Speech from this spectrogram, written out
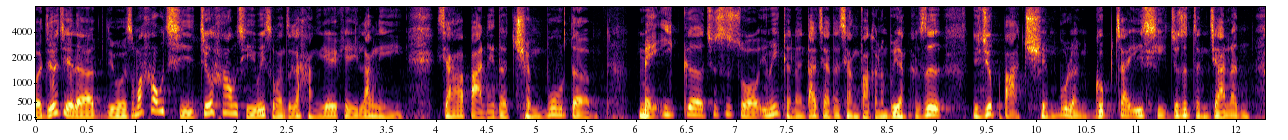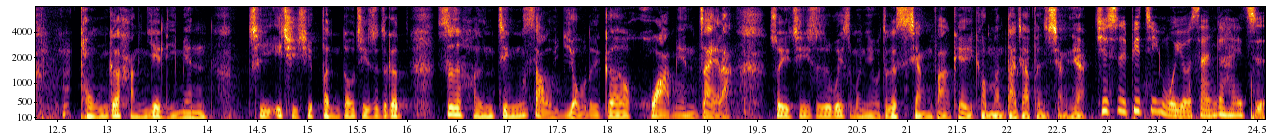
我就觉得有什么好奇，就好奇为什么这个行业可以让你想要把你的全部的每一个，就是说，因为可能大家的想法可能不一样，可是你就把全部人 group 在一起，就是增加人同一个行业里面去一起去奋斗。其实这个是很极少有的一个画面在啦。所以其实为什么你有这个想法，可以跟我们大家分享一下？其实毕竟我有三个孩子，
